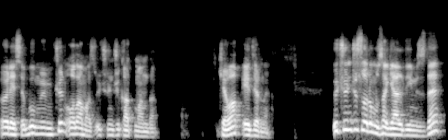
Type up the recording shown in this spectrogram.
Öyleyse bu mümkün olamaz 3. katmanda. Cevap Edirne. Üçüncü sorumuza geldiğimizde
